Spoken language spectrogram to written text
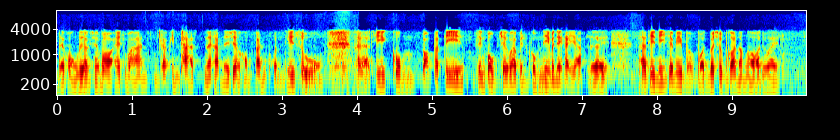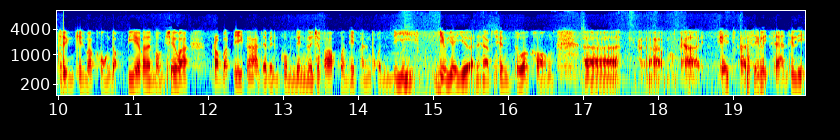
แต่คงเลือกเฉพาะ a d v a n c e กับ i n t u s นะครับในเชิงของปันผลที่สูง ขณะที่กลุ่ม property ซึ่งผมเชื่อว่าเป็นกลุ่มที่ไม่ได้ขยับเลยอาทิตย์นี้จะมีผลประชุมกรงงด้วย ซึ่งคิดว่าคงดอกเบี้ยเพราะฉะนั้นผมเชื่อว่า property ก็อาจจะเป็นกลุ่มหนึ่งโดยเฉพาะคนที่พันผลดีอยิวเยอะๆนะครับ เช่นตัวของ เอ่อเอ่อเอ่อเอ่อซิลิแสนซิลิ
